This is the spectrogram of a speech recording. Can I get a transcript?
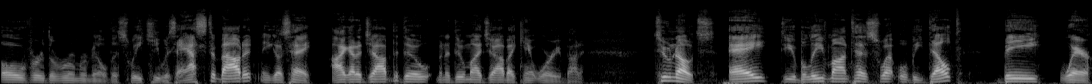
over the rumor mill this week. He was asked about it, and he goes, Hey, I got a job to do. I'm going to do my job. I can't worry about it. Two notes. A, do you believe Montez Sweat will be dealt? B, where?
